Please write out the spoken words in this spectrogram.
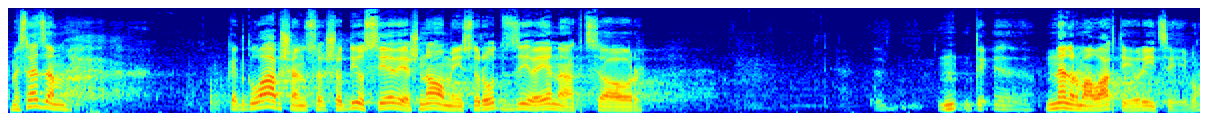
Mēs redzam, ka glābšanas šo divu sieviešu, Naumijas un Rūtas dzīvē ienāk caur nenormālu aktīvu rīcību.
